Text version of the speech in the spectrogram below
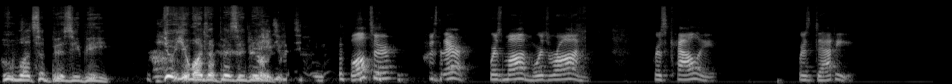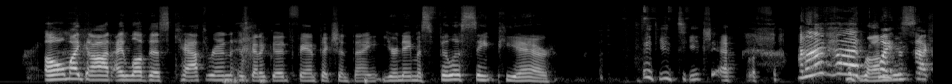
who wants a busy bee? Do you want a busy bee? Walter, who's there? Where's mom? Where's Ron? Where's Callie? Where's Daddy? Oh my god, I love this. Catherine has got a good fan fiction thing. Your name is Phyllis St. Pierre. and you teach Afro. And I've had quite the sex.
